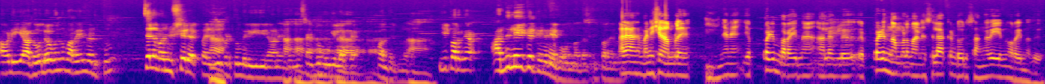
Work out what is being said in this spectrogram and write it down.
അവിടെ ഈ അധോലോകം എന്ന് പറയുന്നിടത്തും ചില മനുഷ്യരെ പരിചയപ്പെടുത്തുന്ന രീതിയിലാണ് ശംഖുമുഖിലൊക്കെ വന്നിട്ടുള്ളത്. ഈ പറഞ്ഞ അതിലേക്കൊക്കെ എങ്ങനെയാ പോകുന്നത്? അല്ല മനുഷ്യ നമ്മൾ ഞാൻ എപ്പോഴും പറയുന്ന അല്ലെങ്കിൽ എപ്പോഴും നമ്മൾ മനസ്സിലാക്കേണ്ട ഒരു സംഗതി എന്ന് പറയുന്നത്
